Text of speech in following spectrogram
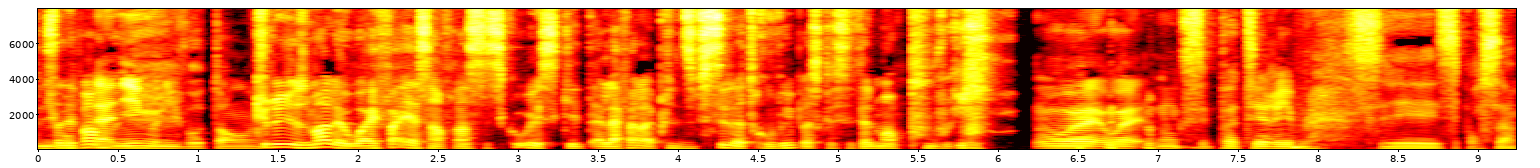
niveau ça dépend. planning, au niveau temps. Curieusement, le Wi-Fi à San Francisco est ce qui est l'affaire la plus difficile à trouver parce que c'est tellement pourri. ouais, ouais. Donc c'est pas terrible. C'est pour ça.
